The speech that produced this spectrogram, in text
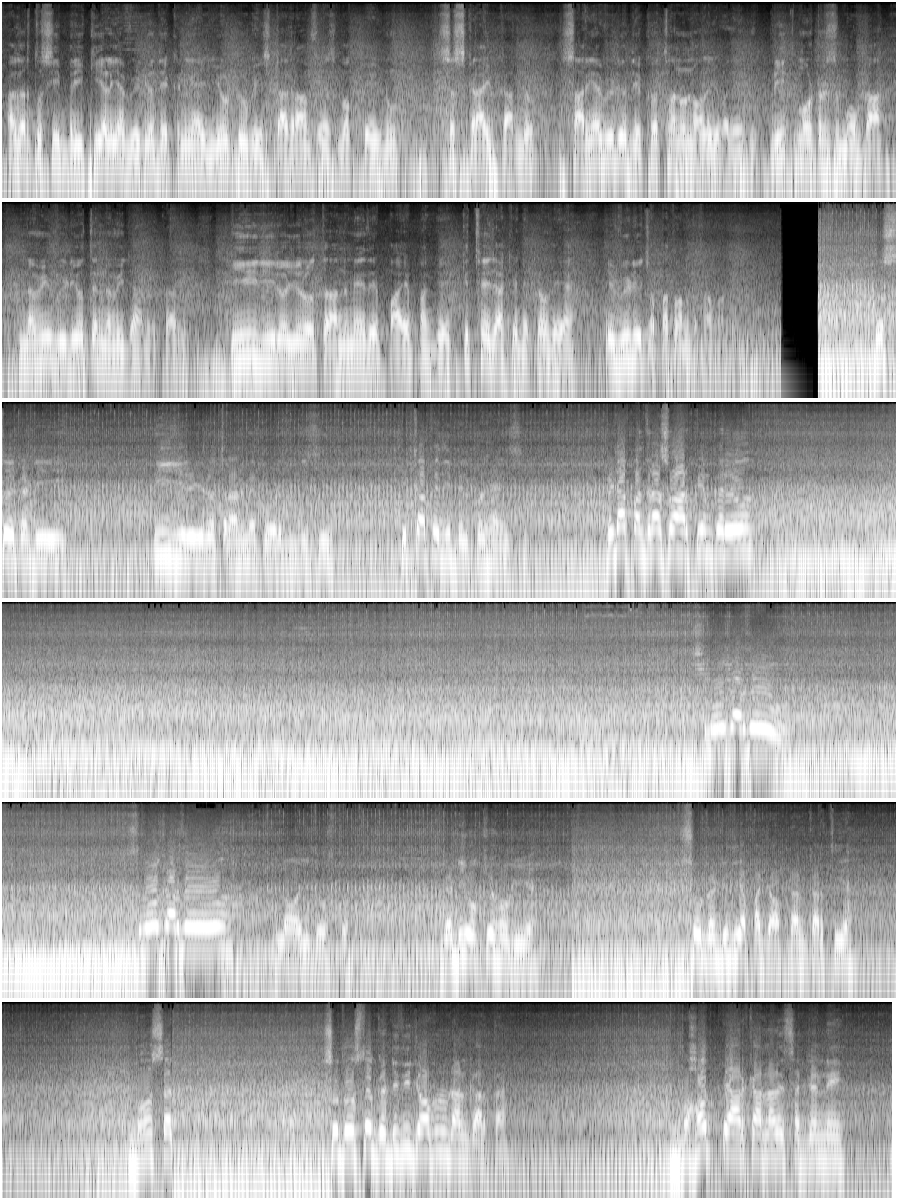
ਅਗਰ ਤੁਸੀਂ ਬਰੀਕੀ ਵਾਲੀਆਂ ਵੀਡੀਓ ਦੇਖਣੀਆਂ YouTube, Instagram, Facebook ਪੇਜ ਨੂੰ ਸਬਸਕ੍ਰਾਈਬ ਕਰ ਲਿਓ। ਸਾਰੀਆਂ ਵੀਡੀਓ ਦੇਖੋ, ਤੁਹਾਨੂੰ ਨੌਲੇਜ ਵਧੇਗੀ। ਪ੍ਰੀਤ ਮੋਟਰਸ ਮੋਗਾ, ਨਵੀਂ ਵੀਡੀਓ ਤੇ ਨਵੀਂ ਜਾਣਕਾਰੀ। P0093 ਦੇ ਪਾਏ ਪੰਗੇ ਕਿੱਥੇ ਜਾ ਕੇ ਨਿਕਲਦੇ ਆ, ਇਹ ਵੀਡੀਓ 'ਚ ਆਪਾਂ ਤੁਹਾਨੂੰ ਦਿਖਾਵਾਂਗੇ। ਦੋਸਤੋ, ਇਹ ਗੱਡੀ P0093 ਕੋਡ ਦਿੰਦੀ ਸੀ। ਪਿਕਅਪ ਇਹਦੀ ਬਿਲਕੁਲ ਹੈ ਨਹੀਂ ਸੀ। ਬੇਟਾ 1500 ਆਰਪੀਐਮ ਕਰਿਓ। ਸਲੋ ਕਰ ਦਿਓ ਸਲੋ ਕਰ ਦਿਓ ਲਓ ਜੀ ਦੋਸਤੋ, ਗੱਡੀ ਓਕੇ ਹੋ ਗਈ ਹੈ। ਸੋ ਗੱਡੀ ਦੀ ਆਪਾਂ ਜੌਬ ਡਨ ਕਰਤੀ ਹੈ। ਬਹੁਤ ਸਰ ਸੋ ਦੋਸਤੋ, ਗੱਡੀ ਦੀ ਜੌਬ ਨੂੰ ਡਨ ਕਰਤਾ ਬਹੁਤ ਪਿਆਰ ਕਰਨ ਵਾਲੇ ਸੱਜਣ ਨੇ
